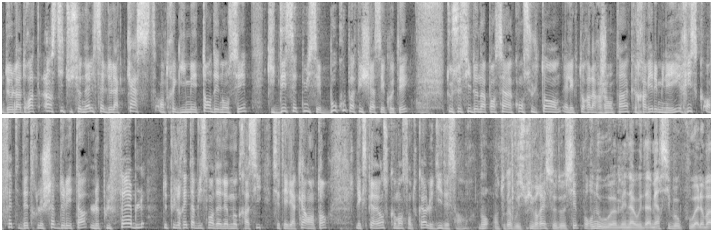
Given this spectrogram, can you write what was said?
de la droite institutionnelle, celle de la caste, entre guillemets, tant dénoncée, qui dès cette nuit s'est beaucoup affichée à ses côtés. Tout ceci donne à penser à un consultant électoral argentin que Javier Milei risque en fait d'être le chef de l'État le plus faible depuis le rétablissement de la démocratie. C'était il y a 40 ans. L'expérience commence en tout cas le 10 décembre. Bon, en tout cas, vous suivrez ce dossier pour nous, Menaouda. Merci beaucoup. Allez, on va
